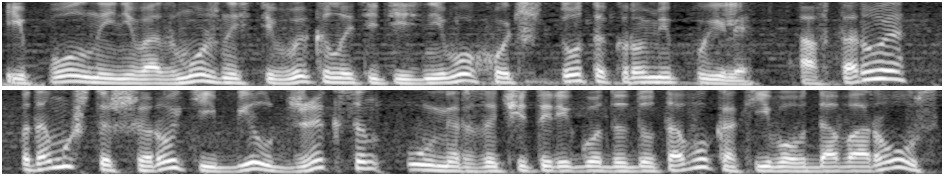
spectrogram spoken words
и полной невозможности выколотить из него хоть что-то, кроме пыли, а второе – потому что широкий Билл Джексон умер за четыре года до того, как его вдова Роуз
